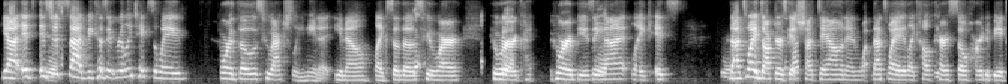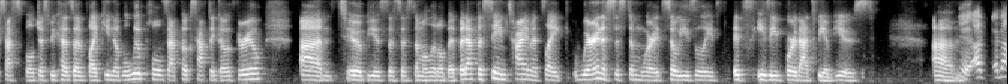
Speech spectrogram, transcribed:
Yeah, it's it's Yeah. just sad because it really takes away for those who actually need it. You know, like so those who are who are who are abusing Yeah. that. Like it's Yeah. that's why doctors get shut down, and wh- that's why like healthcare is so hard to be accessible, just because of like you know the loopholes that folks have to go through um to abuse the system a little bit but at the same time it's like we're in a system where it's so easily it's easy for that to be abused um Yeah, I, and I,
